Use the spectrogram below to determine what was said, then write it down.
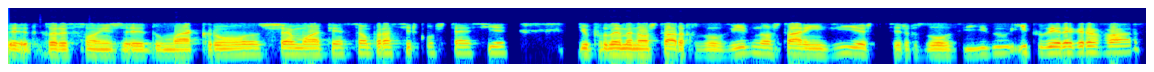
eh, declarações eh, do Macron chamam a atenção para a circunstância de o problema não estar resolvido, não estar em vias de ser resolvido e poder agravar-se.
